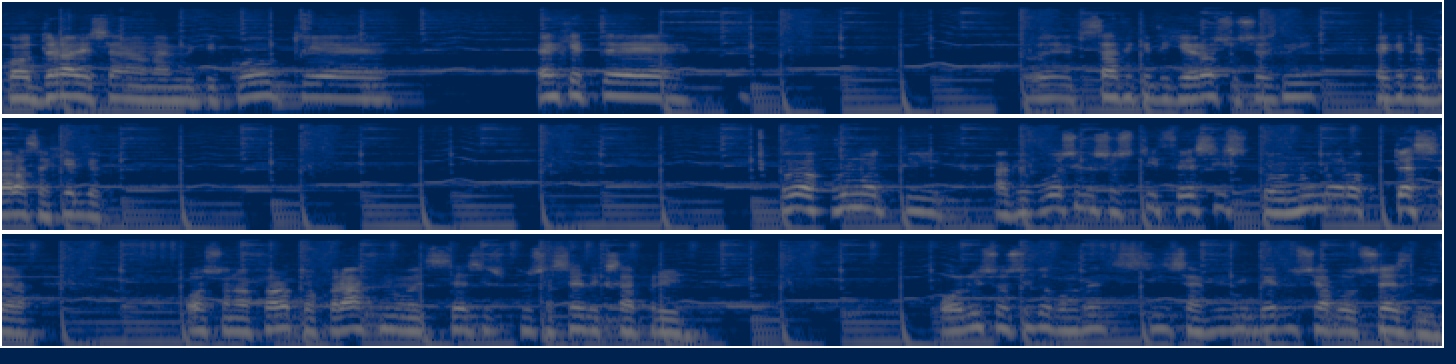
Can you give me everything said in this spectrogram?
κοντράρει σε έναν αμυντικό και έρχεται στάθηκε τυχερός ο Σέσνη, έχει την μπάλα στα χέρια του. Τώρα θα δούμε ότι ακριβώς είναι σωστή θέση στο νούμερο 4 όσον αφορά το γράφημα με τις θέσεις που σας έδειξα πριν. Πολύ σωστή τοποθέτηση σε αυτή την περίπτωση από το Σέσνη.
